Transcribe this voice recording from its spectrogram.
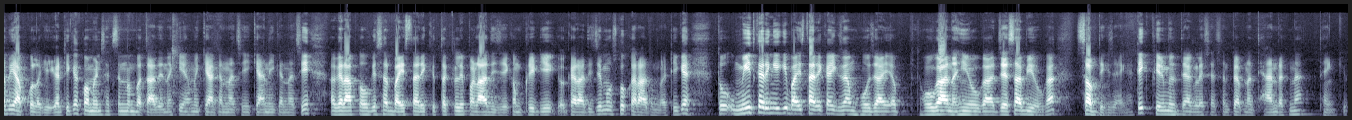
भी आपको लगेगा, ठीक है? कमेंट सेक्शन में बता देना कि हमें क्या करना चाहिए, क्या नहीं करना चाहिए। अगर आप कहोगे, सर, बाईस तारीख तक के लिए पढ़ा दीजिए कंप्लीट ये करा दीजिए, मैं उसको करा दूँगा, ठीक है? तो उम्मीद करेंगे कि बाईस तारीख का एग्ज़ाम हो जाए, अब होगा, नहीं होगा, जैसा भी होगा, सब दिख जाएगा, ठीक? फिर मिलते हैं अगले सेशन पर अपना ध्यान रखना। थैंक यू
